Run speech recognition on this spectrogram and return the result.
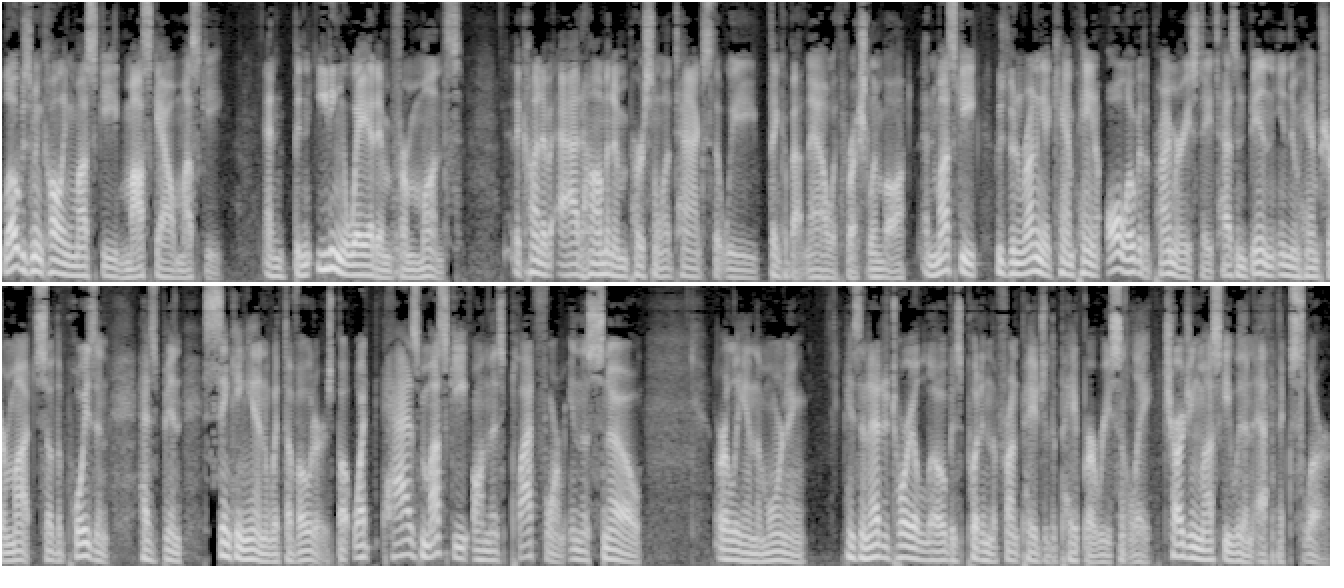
Loeb has been calling Muskie Moscow Muskie and been eating away at him for months the kind of ad hominem personal attacks that we think about now with Rush Limbaugh. And Muskie, who's been running a campaign all over the primary states, hasn't been in New Hampshire much, so the poison has been sinking in with the voters. But what has Muskie on this platform in the snow early in the morning is an editorial Loeb has put in the front page of the paper recently, charging Muskie with an ethnic slur.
